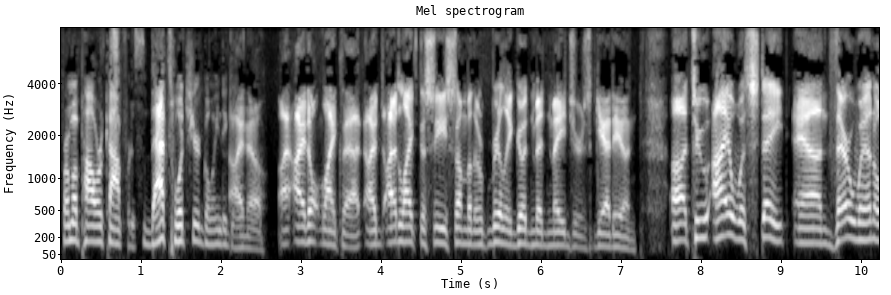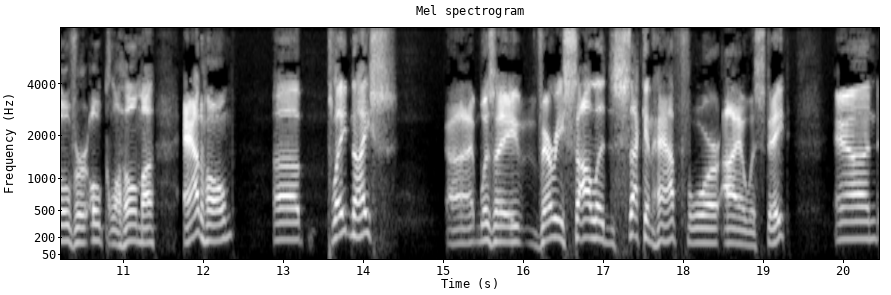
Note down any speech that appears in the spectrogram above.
from a power conference. That's what you're going to get. I know. I, I don't like that. I'd, I'd like to see some of the really good mid majors get in. Uh, to Iowa State and their win over Oklahoma at home. Uh, played nice. Uh, it was a very solid second half for Iowa State and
